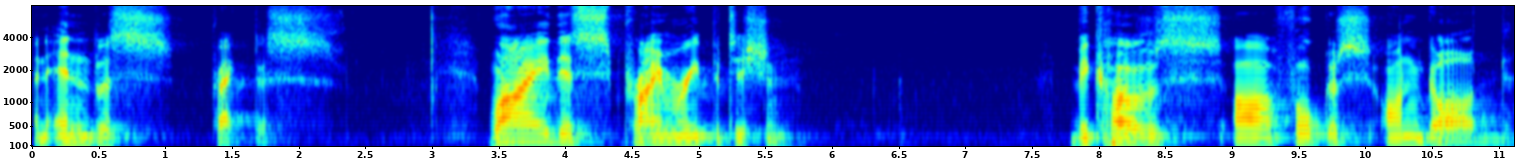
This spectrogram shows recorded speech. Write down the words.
An endless practice. Why this primary petition? Because our focus on God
